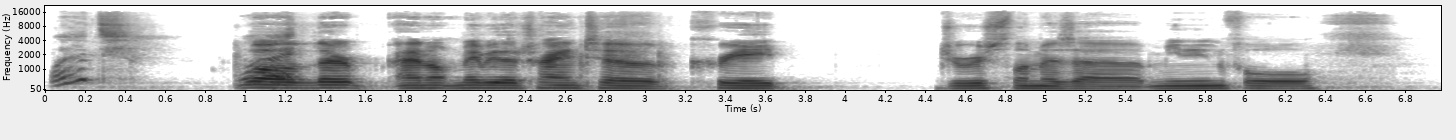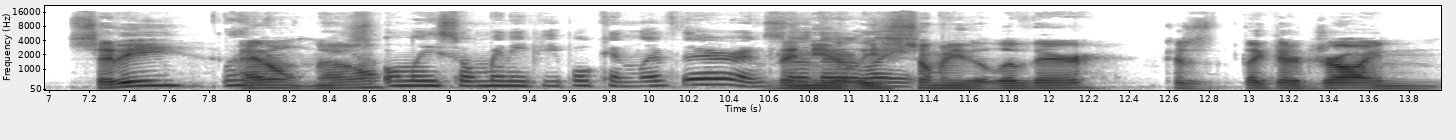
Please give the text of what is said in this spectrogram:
What? Well, What? they're I don't maybe they're trying to create Jerusalem as a meaningful city. Like, I don't know. Only so many people can live there, and They so need at least like, so many that live there cuz like they're drawing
